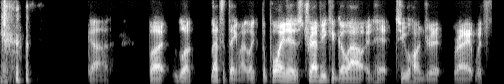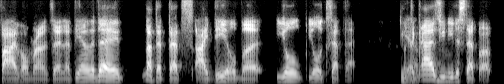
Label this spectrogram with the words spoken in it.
God. But look, that's the thing. Like the point is, Trevi could go out and hit 200, right, with five home runs, and at the end of the day, not that that's ideal, but you'll you'll accept that. But the guys you need to step up:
